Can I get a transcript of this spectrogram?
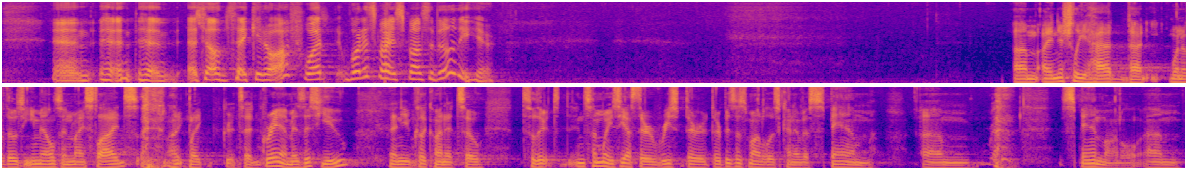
and, and, and tell them to take it off? What, what is my responsibility here? Um, I initially had that one of those emails in my slides, like, like it said, Graham, is this you? And you click on it. So, so in some ways, yes, their, their, their business model is kind of a spam, um, spam model. Um,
